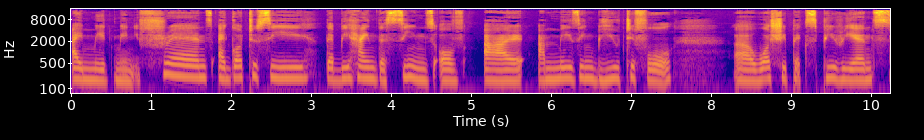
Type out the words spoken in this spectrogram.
I made many friends. I got to see the behind the scenes of our amazing, beautiful uh, worship experience.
